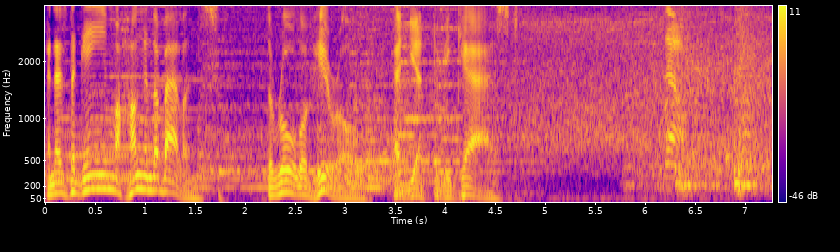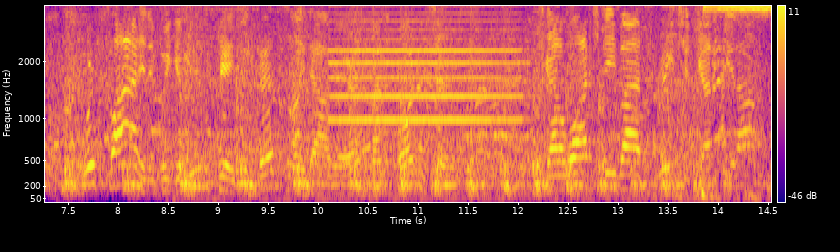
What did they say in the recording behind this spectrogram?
And as the game hung in the balance, the role of hero had yet to be cast. Now, we're fine if we communicate defensively down there by the corner series. He's got to watch Devon's reach and got to get out.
